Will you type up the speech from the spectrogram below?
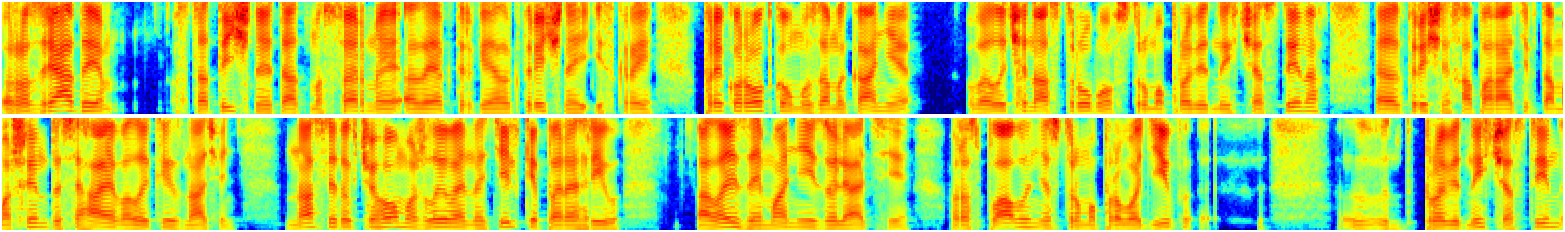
розряди статичної та атмосферної електрики, електричної іскри, при короткому замиканні величина струму в струмопровідних частинах електричних апаратів та машин досягає великих значень, внаслідок чого можливе не тільки перегрів, але й займання ізоляції, розплавлення струмопроводів, е, провідних частин,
